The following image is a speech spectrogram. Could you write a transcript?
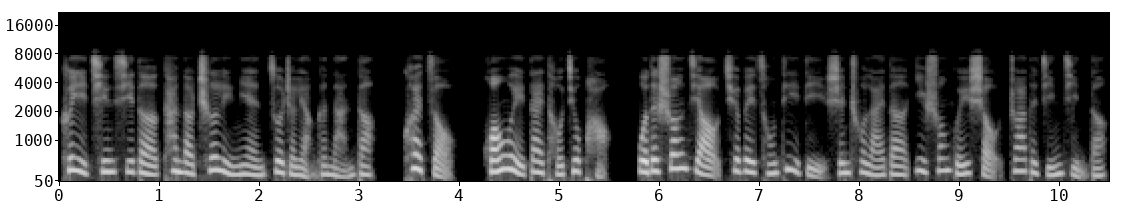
可以清晰的看到车里面坐着两个男的。快走！黄伟带头就跑，我的双脚却被从地底伸出来的一双鬼手抓得紧紧的，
